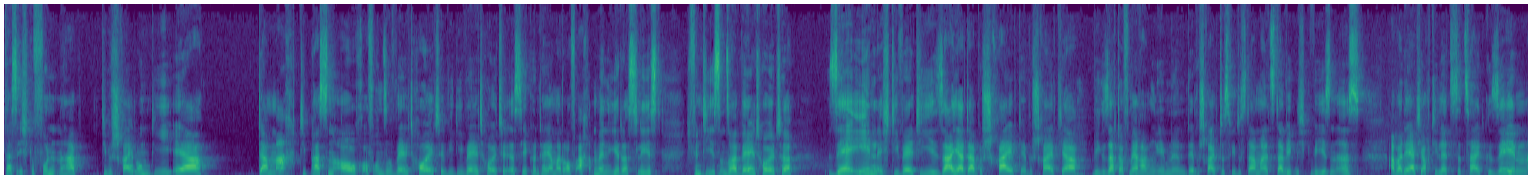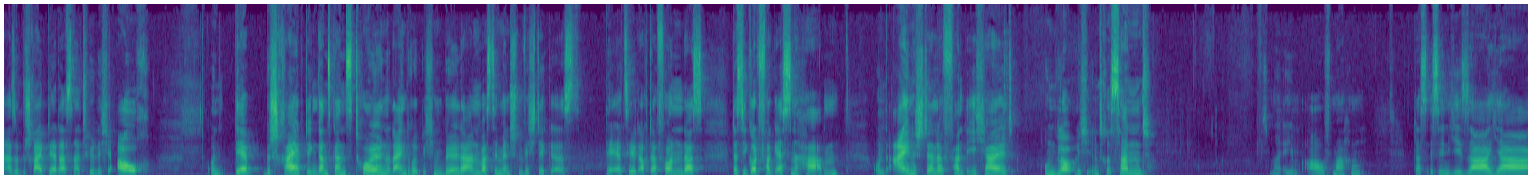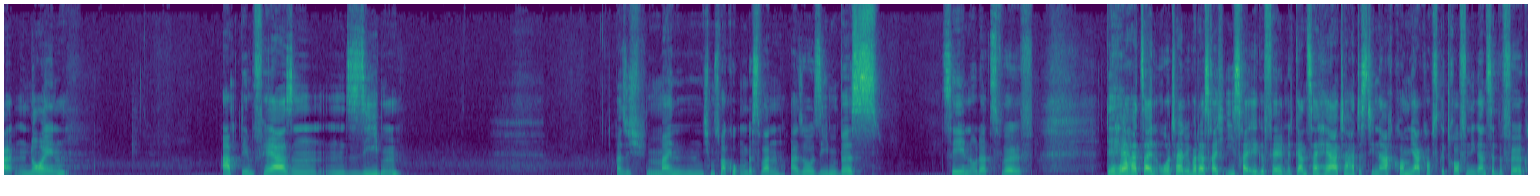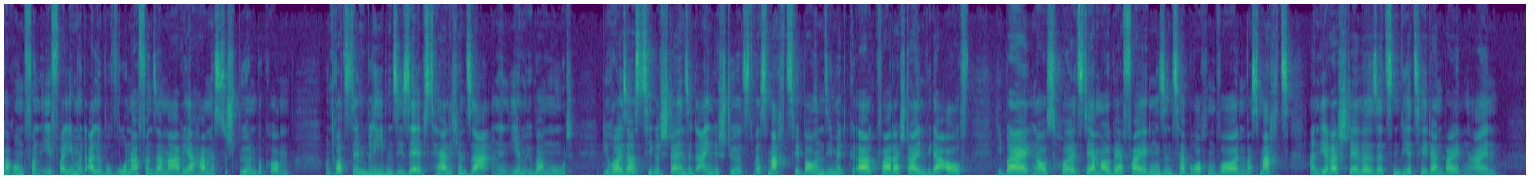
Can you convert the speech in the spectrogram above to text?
dass ich gefunden habe, die Beschreibung, die er da macht, die passen auch auf unsere Welt heute, wie die Welt heute ist. Ihr könnt ja mal darauf achten, wenn ihr das lest. Ich finde, die ist unserer Welt heute sehr ähnlich, die Welt, die Jesaja da beschreibt. Der beschreibt ja, wie gesagt, auf mehreren Ebenen. Der beschreibt es, wie das damals da wirklich gewesen ist. Aber der hat ja auch die letzte Zeit gesehen, also beschreibt er das natürlich auch. Und der beschreibt in ganz, ganz tollen und eindrücklichen Bildern, was den Menschen wichtig ist. Der erzählt auch davon, dass dass sie Gott vergessen haben. Und eine Stelle fand ich halt unglaublich interessant. Das mal eben aufmachen. Das ist in Jesaja 9, ab dem Versen 7. Also ich meine, ich muss mal gucken, bis wann. Also 7 bis 10 oder 12. Der Herr hat sein Urteil über das Reich Israel gefällt. Mit ganzer Härte hat es die Nachkommen Jakobs getroffen. Die ganze Bevölkerung von Ephraim und alle Bewohner von Samaria haben es zu spüren bekommen. Und trotzdem blieben sie selbstherrlich und sagten in ihrem Übermut, die Häuser aus Ziegelstein sind eingestürzt. Was macht's? Wir bauen sie mit äh, Quadersteinen wieder auf. Die Balken aus Holz der Maulbeerfeigen sind zerbrochen worden. Was macht's? An ihrer Stelle setzen wir Zedernbalken ein.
